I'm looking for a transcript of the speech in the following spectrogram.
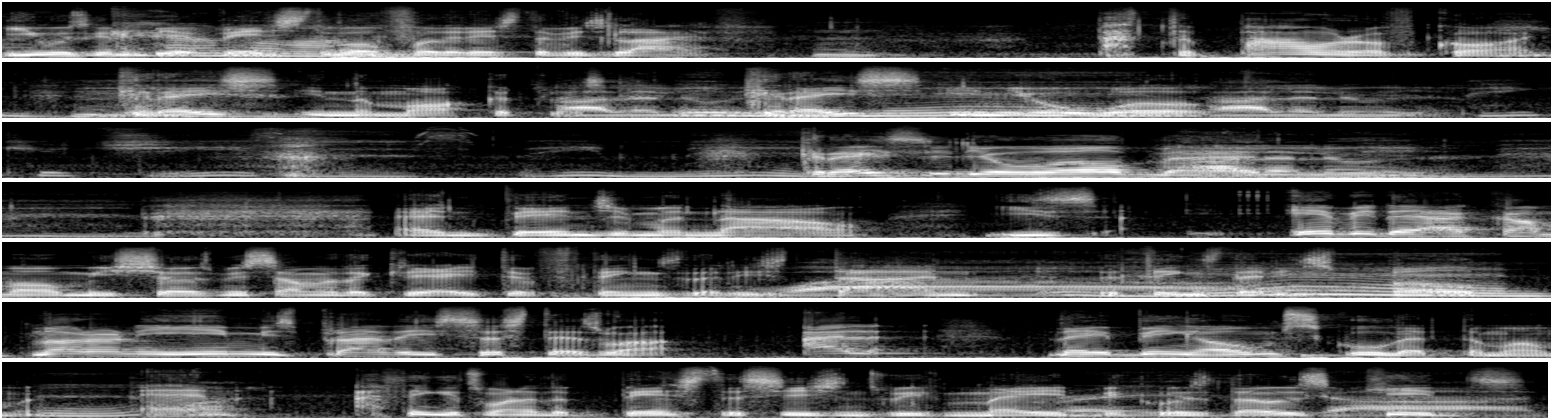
he was going to be a vegetable on. for the rest of his life. Hmm. But the power of God, grace in the marketplace, Hallelujah. grace in your world, Hallelujah. Thank you, Jesus. Amen. grace in your world, man. Hallelujah. And Benjamin now, he's every day I come home, he shows me some of the creative things that he's Wow. done, the things that he's built. Not only him, his brother, his sister as well. I, they're being homeschooled at the moment, and I think it's one of the best decisions we've made Praise because those kids God.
